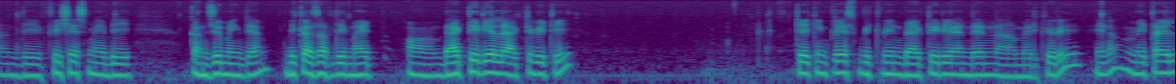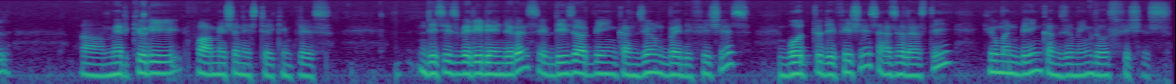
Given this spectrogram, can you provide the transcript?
and the fishes may be consuming them because of the mit, uh, bacterial activity taking place between bacteria and then uh, mercury you know methyl uh, mercury formation is taking place this is very dangerous if these are being consumed by the fishes, both to the fishes as well as the human being consuming those fishes.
